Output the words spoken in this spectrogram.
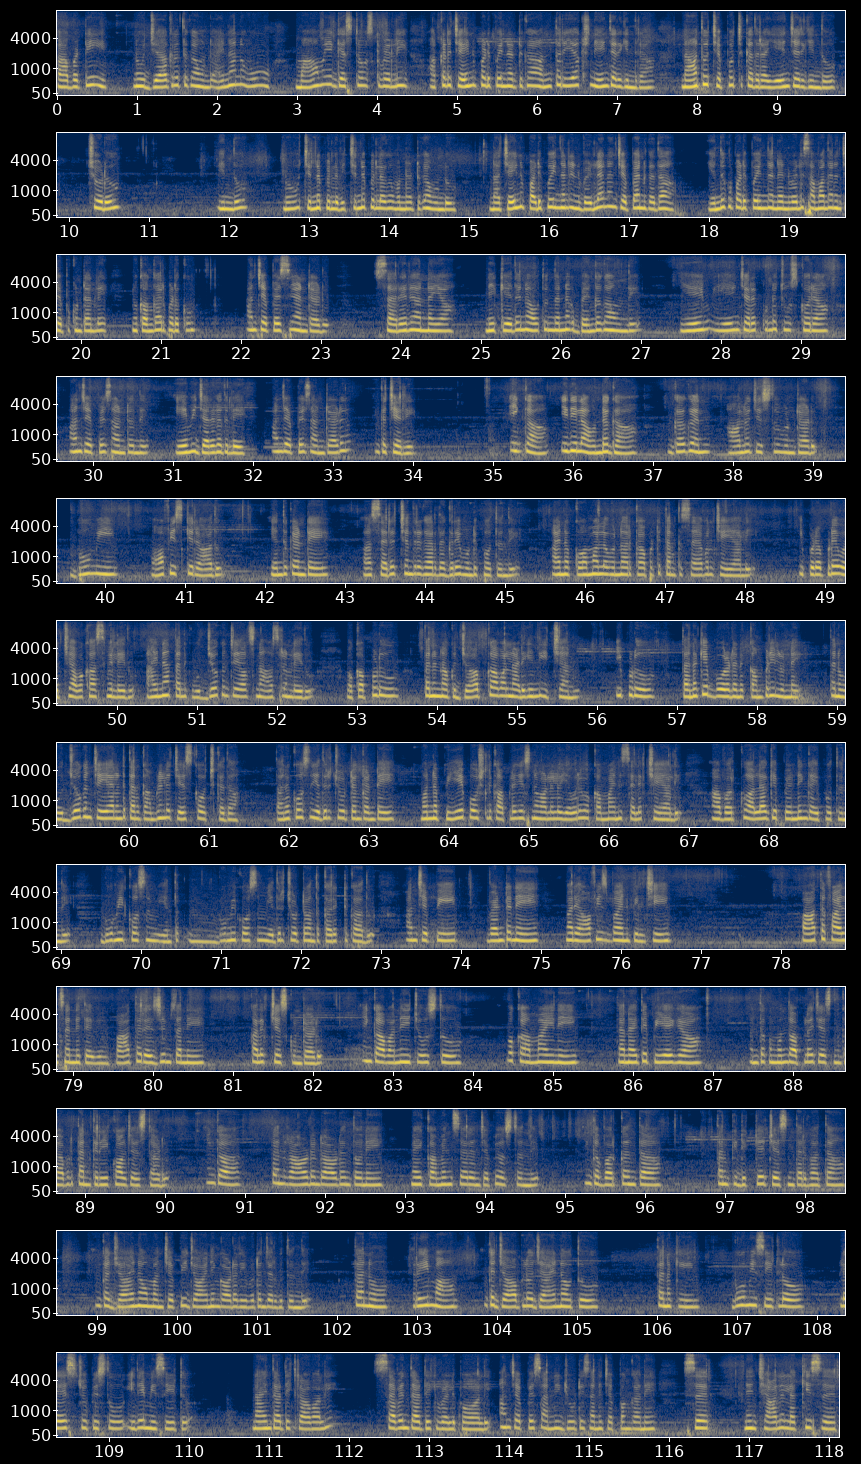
కాబట్టి నువ్వు జాగ్రత్తగా ఉండు. అయినా నువ్వు మామయ్య గెస్ట్ హౌస్కి వెళ్ళి అక్కడ చైన్ పడిపోయినట్టుగా అంత రియాక్షన్ ఏం జరిగిందిరా? నాతో చెప్పొచ్చు కదరా ఏం జరిగిందో. చూడు ఇందు నువ్వు చిన్నపిల్లవి చిన్నపిల్లగా ఉన్నట్టుగా ఉండు. నా చైన్ పడిపోయిందని నేను వెళ్ళానని చెప్పాను కదా. ఎందుకు పడిపోయిందో నేను వెళ్ళి సమాధానం చెప్పుకుంటానులే నువ్వు కంగారు పడకు అని చెప్పేసి అంటాడు. సరేరే అన్నయ్య నీకేదైనా అవుతుందని నాకు బెంగగా ఉంది. ఏం ఏం జరగకుండా చూసుకోరా అని చెప్పేసి అంటుంది. ఏమీ జరగదులే అని చెప్పేసి అంటాడు ఇంకా చెర్రీ. ఇంకా ఇది ఇలా ఉండగా గగన్ ఆలోచిస్తూ ఉంటాడు. భూమి ఆఫీస్కి రాదు. ఎందుకంటే ఆ శరత్ చంద్ర గారి దగ్గరే ఉండిపోతుంది. ఆయన కోమాలో ఉన్నారు కాబట్టి తనకు సేవలు చేయాలి. ఇప్పుడప్పుడే వచ్చే అవకాశమే లేదు. అయినా తనకు ఉద్యోగం చేయాల్సిన అవసరం లేదు. ఒకప్పుడు తను నాకు జాబ్ కావాలని అడిగింది ఇచ్చాను. ఇప్పుడు తనకే బోలెడని కంపెనీలు ఉన్నాయి తను ఉద్యోగం చేయాలంటే తన కంపెనీలో చేసుకోవచ్చు కదా. తన కోసం ఎదురు చూడటం కంటే మొన్న పిఏ పోస్టులకు అప్లై చేసిన వాళ్ళలో ఎవరో ఒక అమ్మాయిని సెలెక్ట్ చేయాలి. ఆ వర్క్ అలాగే పెండింగ్ అయిపోతుంది. భూమి కోసం ఎంత భూమి కోసం ఎదురు చూడటం అంత కరెక్ట్ కాదు అని చెప్పి వెంటనే మరి ఆఫీస్ బాయ్ని పిలిచి పాత ఫైల్స్ అన్ని తె పాత రెజ్యూమ్స్ అన్ని కలెక్ట్ చేసుకుంటాడు. ఇంకా అవన్నీ చూస్తూ ఒక అమ్మాయిని తనైతే పిఏగా అంతకుముందు అప్లై చేసింది కాబట్టి తనకి రీకాల్ చేస్తాడు. ఇంకా తను రావడం రావడంతోనే మై కమెంట్ సార్ అని చెప్పి వస్తుంది. ఇంకా వర్క్ అంతా తనకి డిక్టేట్ చేసిన తర్వాత ఇంకా జాయిన్ అవ్వమని చెప్పి జాయినింగ్ ఆర్డర్ ఇవ్వడం జరుగుతుంది. తను రీమా ఇంకా జాబ్లో జాయిన్ అవుతూ తనకి భూమి సీట్లో ప్లేస్ చూపిస్తూ ఇదే మీ సీట్. నైన్ థర్టీకి రావాలి సెవెన్ థర్టీకి వెళ్ళిపోవాలి అని చెప్పేసి అన్ని డ్యూటీస్ అన్ని చెప్పంగానే సార్ నేను చాలా లక్కీ సార్.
